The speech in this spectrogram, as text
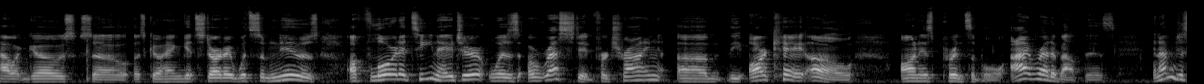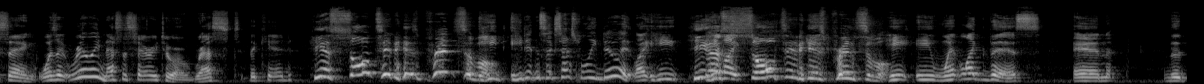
how it goes, so let's go ahead and get started with some news. A Florida teenager was arrested for trying um, the RKO on his principal. I read about this. And I'm just saying, was it really necessary to arrest the kid? He assaulted his principal. He, he didn't successfully do it. Like he he, like assaulted his principal. he he went like this and the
